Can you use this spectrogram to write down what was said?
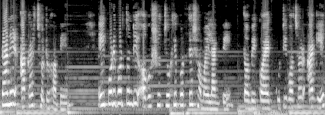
প্রাণীর আকার ছোট হবে। এই পরিবর্তনটি অবশ্য চোখে পড়তে সময় লাগবে। তবে কয়েক কোটি বছর আগে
